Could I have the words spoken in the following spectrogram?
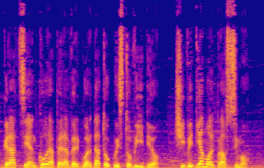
Grazie ancora per aver guardato questo video, ci vediamo al prossimo!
